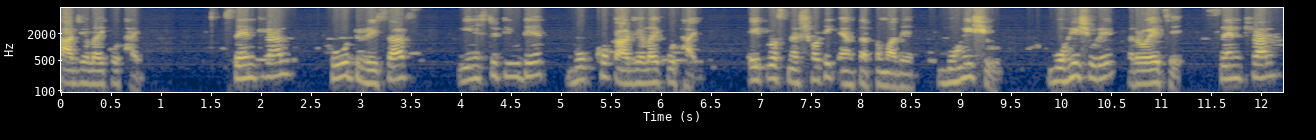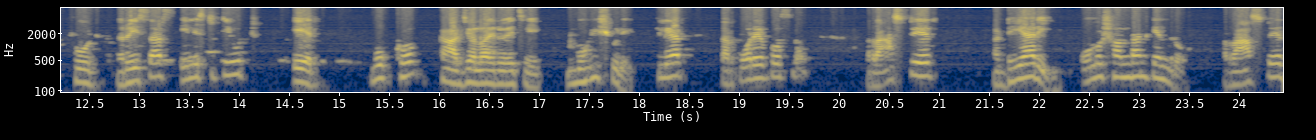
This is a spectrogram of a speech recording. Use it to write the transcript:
কার্যালয় কোথায়? সেন্ট্রাল ফুড রিসার্চ ইনস্টিটিউটের মুখ্য কার্যালয় কোথায়? এই প্রশ্নের সঠিক অ্যান্সার তোমাদের মহীশূর। মহীশূরে রয়েছে সেন্ট্রাল ফুড রিসার্চ ইনস্টিটিউট এর মুখ্য কার্যালয় রয়েছে মহীশূরে। ক্লিয়ার তারপরের প্রশ্ন, রাষ্ট্রের ডেয়ারি অনুসন্ধান কেন্দ্র। রাষ্ট্রের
